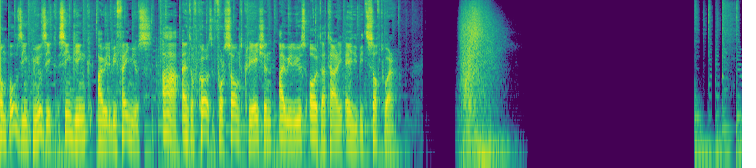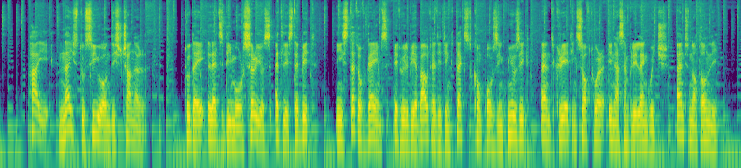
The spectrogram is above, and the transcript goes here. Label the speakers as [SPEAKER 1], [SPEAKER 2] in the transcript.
[SPEAKER 1] composing music, singing, I will be famous. Ah, and of course for sound creation I will use old Atari 8-bit software. Hi, nice to see you on this channel. Today let's be more serious, at least a bit. Instead of games, it will be about editing text, composing music and creating software in assembly language. And not only.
